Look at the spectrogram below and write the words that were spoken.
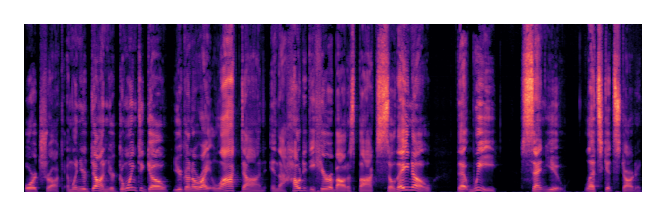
or truck. And when you're done, you're going to go, you're going to write locked on in the how did you hear about us box so they know that we sent you. Let's get started.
